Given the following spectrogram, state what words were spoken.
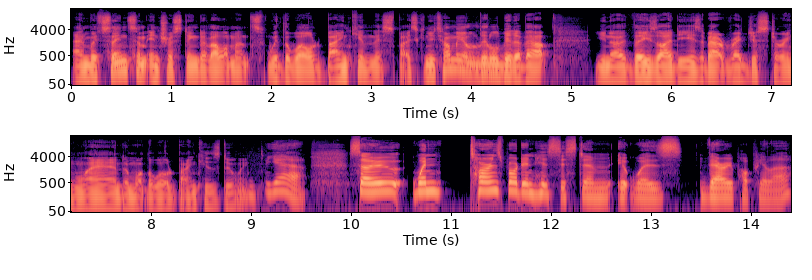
And we've seen some interesting developments with the World Bank in this space. Can you tell me a little bit about, you know, these ideas about registering land and what the World Bank is doing? Yeah. So when Torrens brought in his system, it was very popular.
